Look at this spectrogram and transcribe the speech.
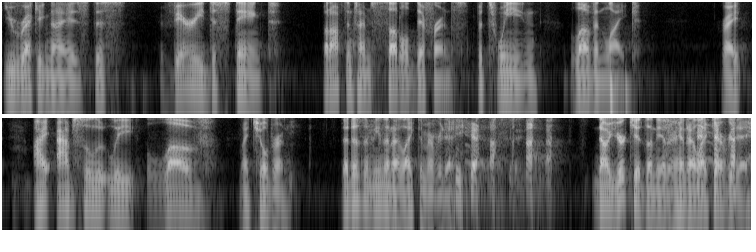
you recognize this very distinct but oftentimes subtle difference between love and like right i absolutely love my children that doesn't mean that i like them every day yeah. now your kids on the other hand i like every day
